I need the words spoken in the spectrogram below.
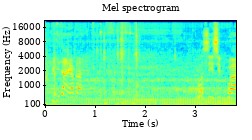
50 ปีได้ครับนะ ว่า40 กว่า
